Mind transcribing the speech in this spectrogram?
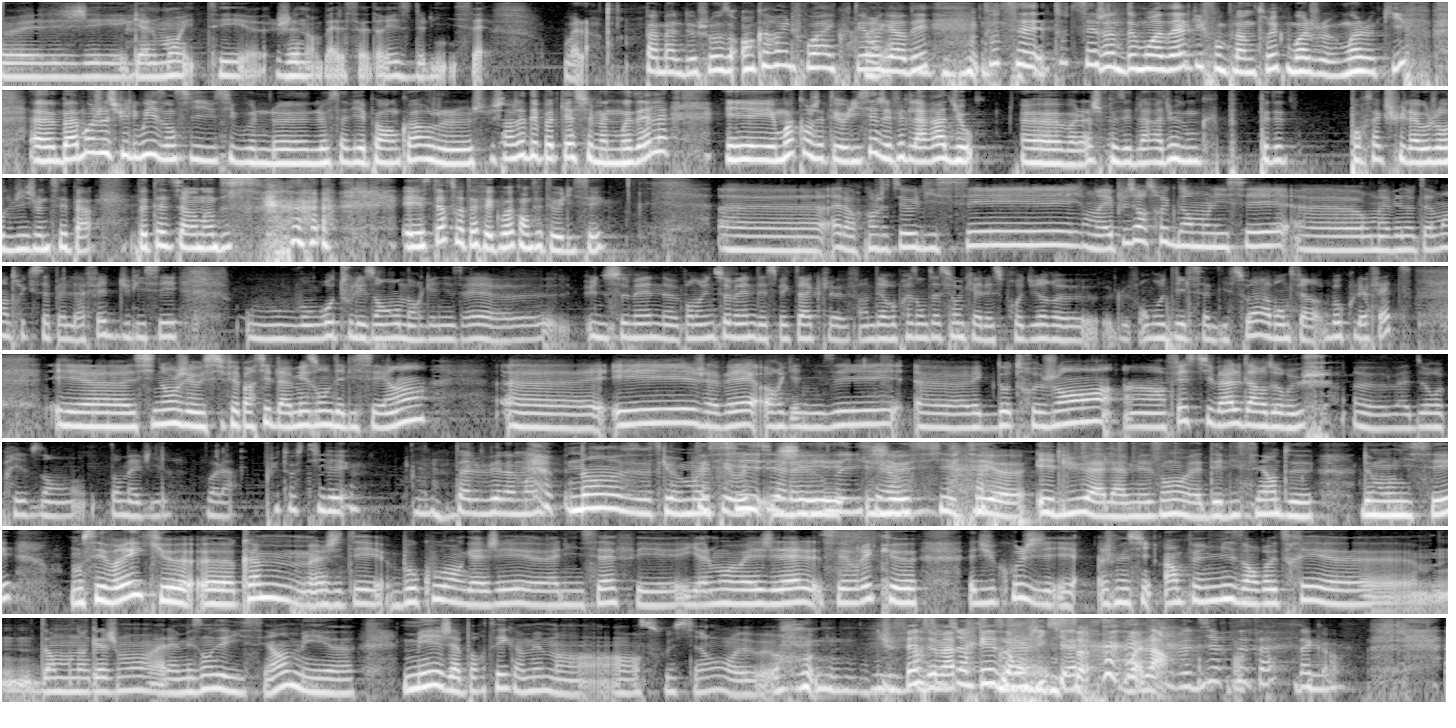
j'ai également été jeune ambassadrice de l'UNICEF, voilà. Pas mal de choses. Encore une fois, écoutez, Voilà. regardez toutes ces toutes ces jeunes demoiselles qui font plein de trucs. Moi, je moi je kiffe. Euh, bah moi, je suis Louise. hein, si si vous ne le saviez pas encore, je, je suis chargée des podcasts chez Mademoiselle. Et moi, quand j'étais au lycée, j'ai fait de la radio. Euh, voilà, je faisais de la radio, donc peut-être pour ça que je suis là aujourd'hui. Je ne sais pas. Peut-être il y a un indice. Et Esther, toi, t'as fait quoi quand t'étais au lycée? Alors, quand j'étais au lycée, on avait plusieurs trucs dans mon lycée. Euh, on avait notamment un truc qui s'appelle la fête du lycée, où en gros tous les ans on organisait euh, une semaine, pendant une semaine, des spectacles, enfin des représentations qui allaient se produire euh, le vendredi et le samedi soir, avant de faire beaucoup la fête. Et euh, sinon, j'ai aussi fait partie de la maison des lycéens. Euh, et j'avais organisé euh, avec d'autres gens un festival d'art de rue euh, à deux reprises dans ma ville. Voilà. Plutôt stylé. T'as levé la main. Non, parce que moi aussi, j'ai aussi été euh, élue à la maison euh, des lycéens de, de mon lycée. Bon, c'est vrai que euh, comme j'étais beaucoup engagée euh, à l'UNICEF et également au SGL, c'est vrai que euh, du coup, j'ai, je me suis un peu mise en retrait euh, dans mon engagement à la maison des lycéens, mais, euh, mais j'apportais quand même un, un soutien euh, du fait Un de ma présence. voilà. Tu veux dire, c'est ça D'accord.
